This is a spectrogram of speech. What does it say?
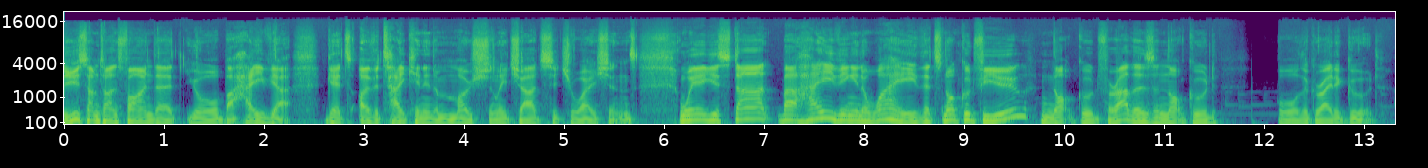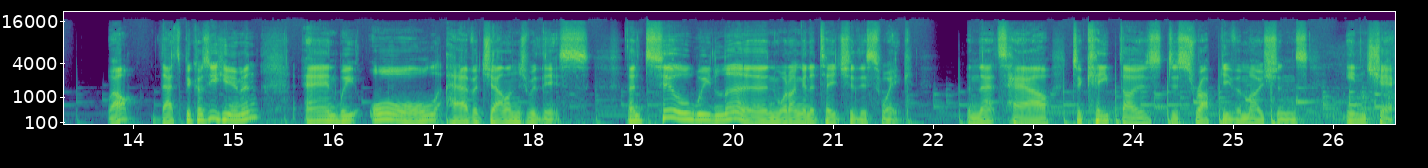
Do you sometimes find that your behavior gets overtaken in emotionally charged situations where you start behaving in a way that's not good for you, not good for others, and not good for the greater good? Well, that's because you're human and we all have a challenge with this until we learn what I'm going to teach you this week. And that's how to keep those disruptive emotions in check.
